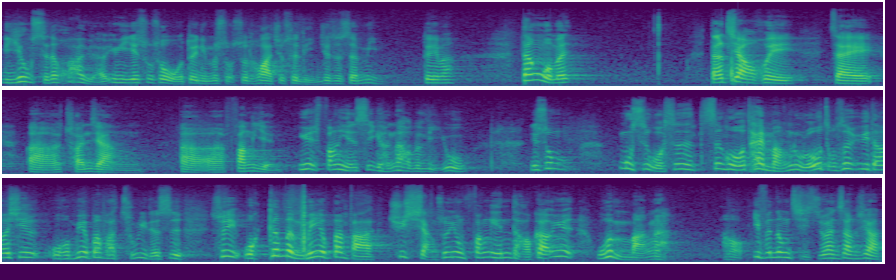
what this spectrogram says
你用神的话语啊，因为耶稣说：“我对你们所说的话就是灵，就是生命，对吗？”当我们当教会在呃传讲呃呃方言，因为方言是一个很好的礼物。你说牧师，我生生活太忙碌了，我总是遇到一些我没有办法处理的事，所以我根本没有办法去想说用方言祷告，因为我很忙啊。好，一分钟几十万上下，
